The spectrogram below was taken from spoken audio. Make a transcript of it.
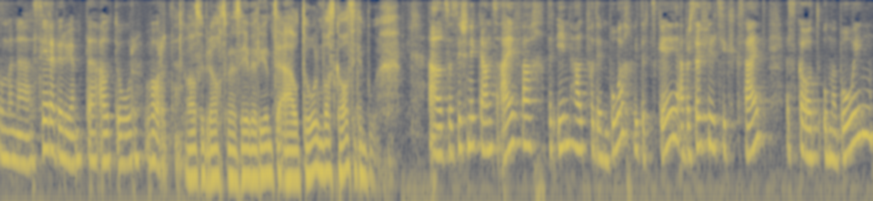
zu einem sehr berühmten Autor geworden. Also über Nacht zu einem sehr berühmten Autor. Um was geht es in dem Buch? Also es ist nicht ganz einfach, der Inhalt von dem Buch wieder zu geben, aber so viel sei gesagt. Es geht um ein Boeing,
